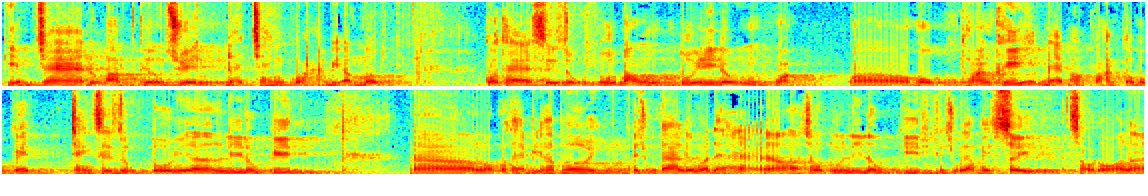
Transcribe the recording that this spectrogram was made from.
kiểm tra độ ẩm thường xuyên để tránh quả bị ẩm mốc. Có thể sử dụng túi bóng, túi ni lông hoặc uh, hộp thoáng khí để bảo quản quả bồ kết, tránh sử dụng túi uh, ni lông kín à, nó có thể bị hấp hơi. Thì chúng ta nếu mà để ờ, ở trong túi ni lông kín thì chúng ta phải sấy. Sau đó là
